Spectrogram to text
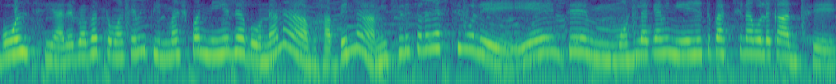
বলছি, আরে বাবা, তোমাকে আমি তিন মাস পর নিয়ে যাব। না না, ভাববেন না, আমি ছেড়ে চলে যাচ্ছি বলে। এ যে মহিলাকে আমি নিয়ে যেতে পারছি না বলে কাঁদছে।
